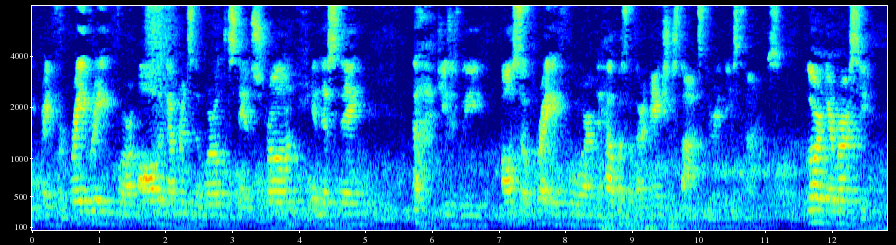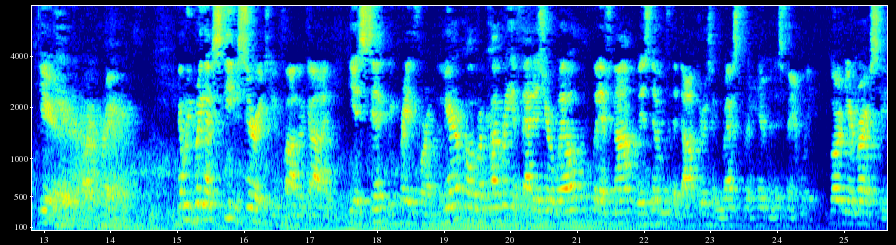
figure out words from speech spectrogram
We pray for bravery for all the governments of the world to stand strong in this thing. Uh, Jesus, we also pray for to help us with our anxious thoughts during these times. Lord, your mercy, hear our prayer. And we bring up Steve Suri to you, Father God. He is sick. We pray for a miracle of recovery if that is your will, but if not, wisdom for the doctors and rest for him and his family. Lord, your mercy,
